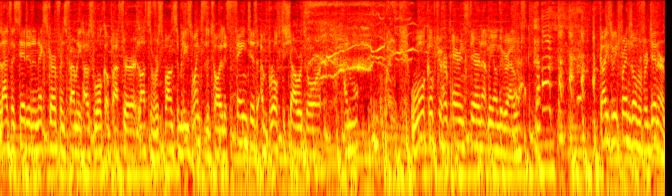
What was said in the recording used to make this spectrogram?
Lads, I stayed in an ex girlfriend's family house, woke up after lots of responsibilities, went to the toilet, fainted, and broke the shower door, and w- woke up to her parents staring at me on the ground. Guys, we had friends over for dinner.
